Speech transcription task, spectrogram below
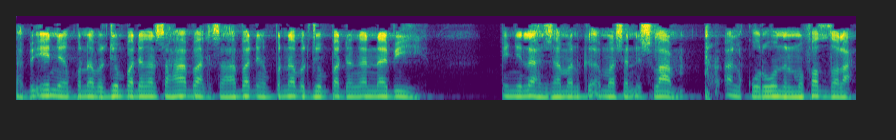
Tabi'in yang pernah berjumpa dengan sahabat, sahabat yang pernah berjumpa dengan Nabi. Inilah zaman keemasan Islam, al-qurunul mufaddalah.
